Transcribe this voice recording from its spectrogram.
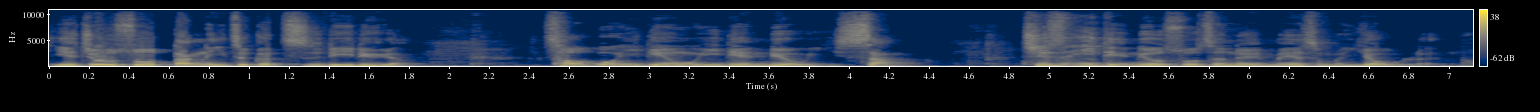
也就是说，当你这个殖利率啊超过一点五、一点六以上。其实一点六说真的也没有什么诱人哦，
